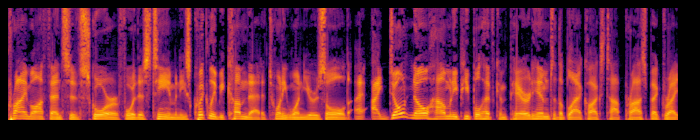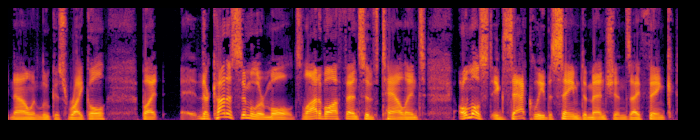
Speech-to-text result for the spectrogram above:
prime offensive scorer for this team, and he's quickly become that at 21 years old. I, I don't know how many people have compared him to the Blackhawks' top prospect right now in Lukas Reichel, but they're kind of similar molds. A lot of offensive talent, almost exactly the same dimensions. I think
